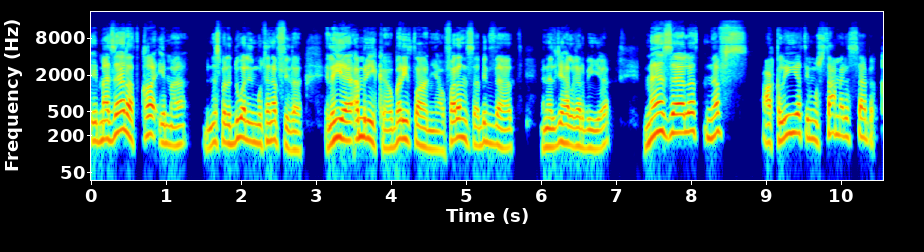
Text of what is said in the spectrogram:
ما زالت قائمة بالنسبة للدول المتنفذة اللي هي أمريكا وبريطانيا وفرنسا بالذات من الجهة الغربية ما زالت نفس عقلية المستعمر السابق.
